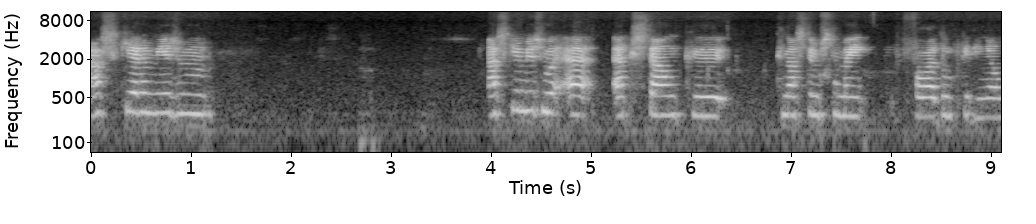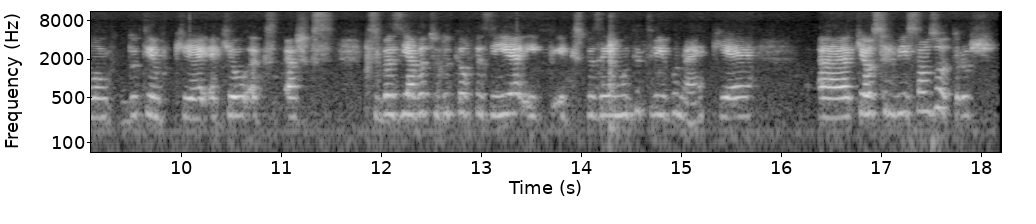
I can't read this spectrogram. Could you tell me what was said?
acho que era mesmo acho que é mesmo a, a questão que, que nós temos também falado um bocadinho ao longo do tempo, que é aquilo a que, acho que se, que se baseava tudo o que ele fazia e, e, que se baseia muito a tribo, não é? Que é, uh, que é o serviço aos outros.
